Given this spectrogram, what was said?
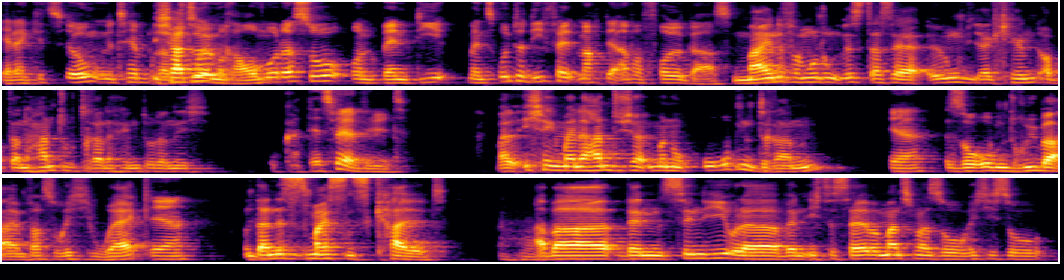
Ja, dann gibt's irgendeine Temperatur hatte- im Raum oder so und wenn die, es unter die fällt, macht der einfach Vollgas. Meine Vermutung ist, dass er irgendwie erkennt, ob da ein Handtuch dran hängt oder nicht. Oh Gott, das wäre wild. Weil ich hänge meine Handtücher immer nur oben dran Ja. So oben drüber einfach, so richtig wack. Ja. Und dann ist es meistens kalt. Aber wenn Cindy oder wenn ich das selber manchmal so richtig so,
